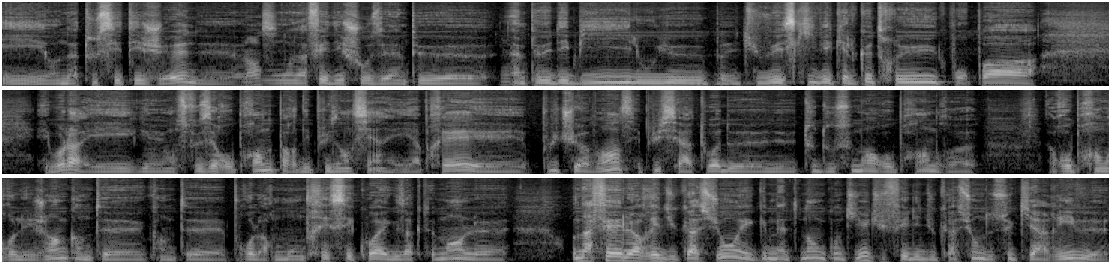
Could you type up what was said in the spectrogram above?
et on a tous été jeunes. Euh, on a fait des choses un peu, euh, un peu débiles, où euh, tu veux esquiver quelques trucs pour pas. Et voilà, et on se faisait reprendre par des plus anciens. Et après, plus tu avances, et plus c'est à toi de, tout doucement reprendre, reprendre les gens quand, quand, pour leur montrer c'est quoi exactement le, on a fait leur éducation et maintenant on continue, tu fais l'éducation de ceux qui arrivent,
